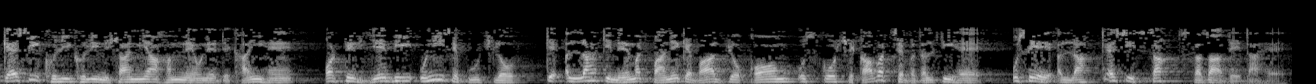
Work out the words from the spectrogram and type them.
کیسی کھلی کھلی نشانیاں ہم نے انہیں دکھائی ہیں، اور پھر یہ بھی انہی سے پوچھ لو کہ اللہ کی نعمت پانے کے بعد جو قوم اس کو شکاوت سے بدلتی ہے، اسے اللہ کیسی سخت سزا دیتا ہے۔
